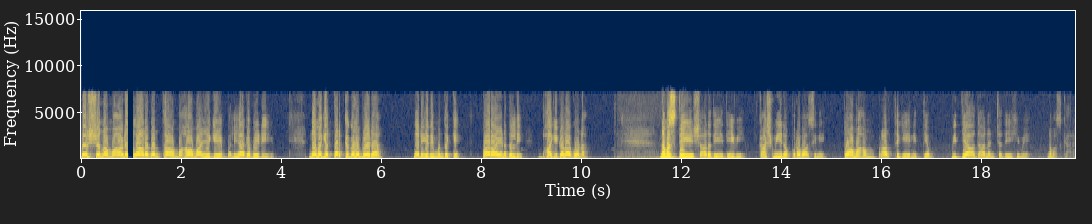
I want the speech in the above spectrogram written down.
ದರ್ಶನ ಮಾಡಲಾರದಂಥ ಮಹಾಮಾಯೆಗೆ ಬಲಿಯಾಗಬೇಡಿ. ನಮಗೆ ತರ್ಕಗಳು ಬೇಡ. ನಡೆಯಿರಿ ಮುಂದಕ್ಕೆ. ಪಾರಾಯಣದಲ್ಲಿ ಭಾಗಿಗಳಾಗೋಣ. ನಮಸ್ತೆ ಶಾರದೆ ದೇವಿ, ಕಾಶ್ಮೀರ ಪುರವಾಸಿನಿ. ತ್ವಾಮಹಂ ಪ್ರಾರ್ಥೆಯೇ ನಿತ್ಯಂ. ವಿದ್ಯಾದಾನಂಚ ದೇಹಿಮೆ. ನಮಸ್ಕಾರ.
